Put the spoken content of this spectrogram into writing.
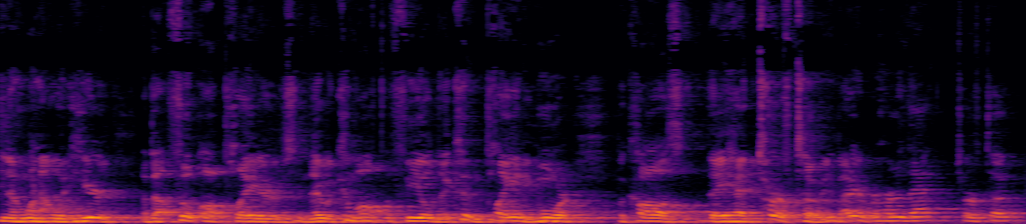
you know, when I would hear about football players and they would come off the field and they couldn't play anymore because they had turf toe. Anybody ever heard of that, turf toe?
